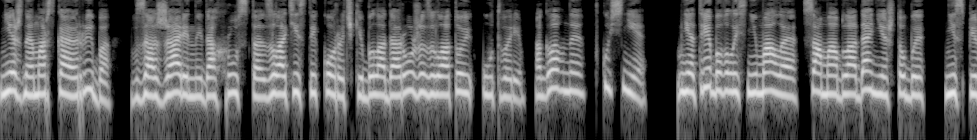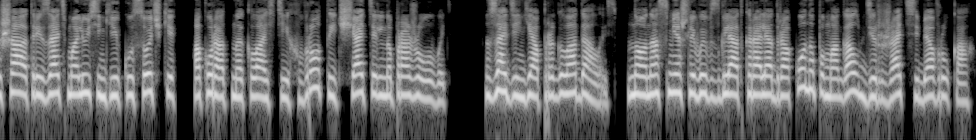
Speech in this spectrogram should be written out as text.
нежная морская рыба в зажаренной до хруста золотистой корочке была дороже золотой утвари, а главное, вкуснее. Мне требовалось немалое самообладание, чтобы не спеша отрезать малюсенькие кусочки, аккуратно класть их в рот и тщательно прожевывать. За день я проголодалась, но насмешливый взгляд короля дракона помогал держать себя в руках.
